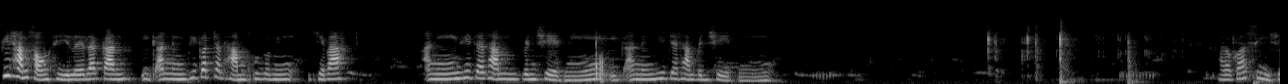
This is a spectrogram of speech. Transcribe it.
พี่ทำสองสีเลยแล้วกัน อีกอันหนึงพี่ก็จะทำคุโรมิโอเคปะอันนี้พี่จะทำเป็นเฉดนี้ อีกอันหนึงพี่จะทำเป็นเฉดนี้ แล้วก็สีช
